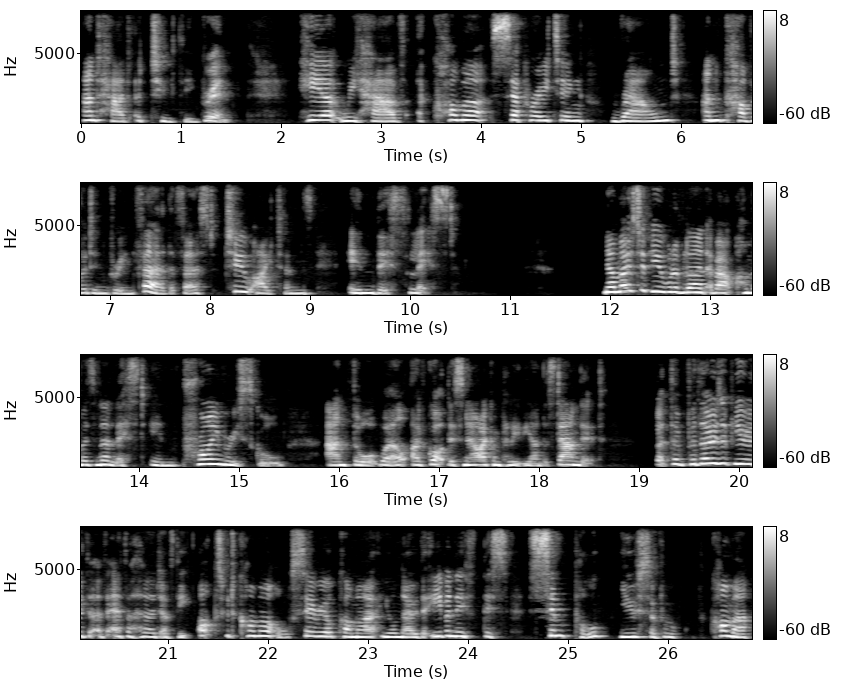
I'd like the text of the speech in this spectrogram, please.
and had a toothy grin. Here we have a comma separating round and covered in green fur, the first two items in this list. Now, most of you will have learned about commas in a list in primary school and thought, well, I've got this now, I completely understand it. But the, for those of you that have ever heard of the Oxford comma or serial comma, you'll know that even if this simple use of a comma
